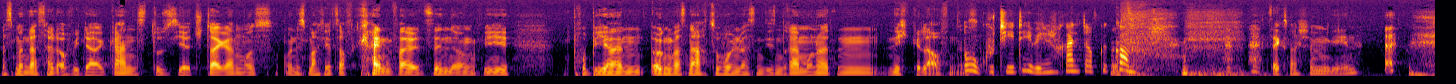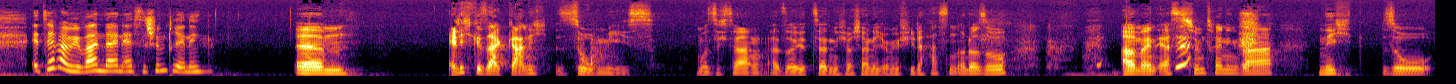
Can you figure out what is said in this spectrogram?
dass man das halt auch wieder ganz dosiert steigern muss. Und es macht jetzt auf keinen Fall Sinn, irgendwie probieren, irgendwas nachzuholen, was in diesen drei Monaten nicht gelaufen ist. Oh, gute Idee, bin ich noch gar nicht drauf gekommen. Sechsmal schwimmen gehen. Erzähl mal, wie war denn dein erstes Schwimmtraining? Ähm, ehrlich gesagt gar nicht so mies, muss ich sagen. Also jetzt werden mich wahrscheinlich irgendwie viele hassen oder so. Aber mein erstes Schwimmtraining war nicht so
